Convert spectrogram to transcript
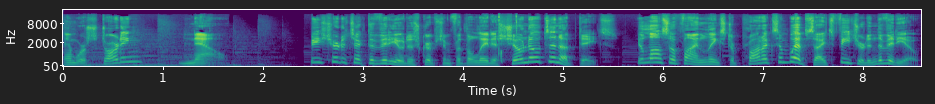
and we're starting now. Be sure to check the video description for the latest show notes and updates. You'll also find links to products and websites featured in the video.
